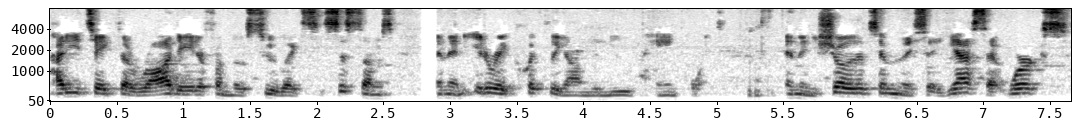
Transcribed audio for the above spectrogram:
how do you take the raw data from those two legacy systems and then iterate quickly on the new pain point? point? And then you show that to them and they say yes that works.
